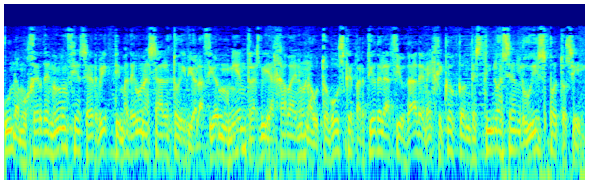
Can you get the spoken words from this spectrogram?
una mujer denuncia ser víctima de un asalto y violación mientras viajaba en un autobús que partió de la Ciudad de México con destino a San Luis Potosí.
